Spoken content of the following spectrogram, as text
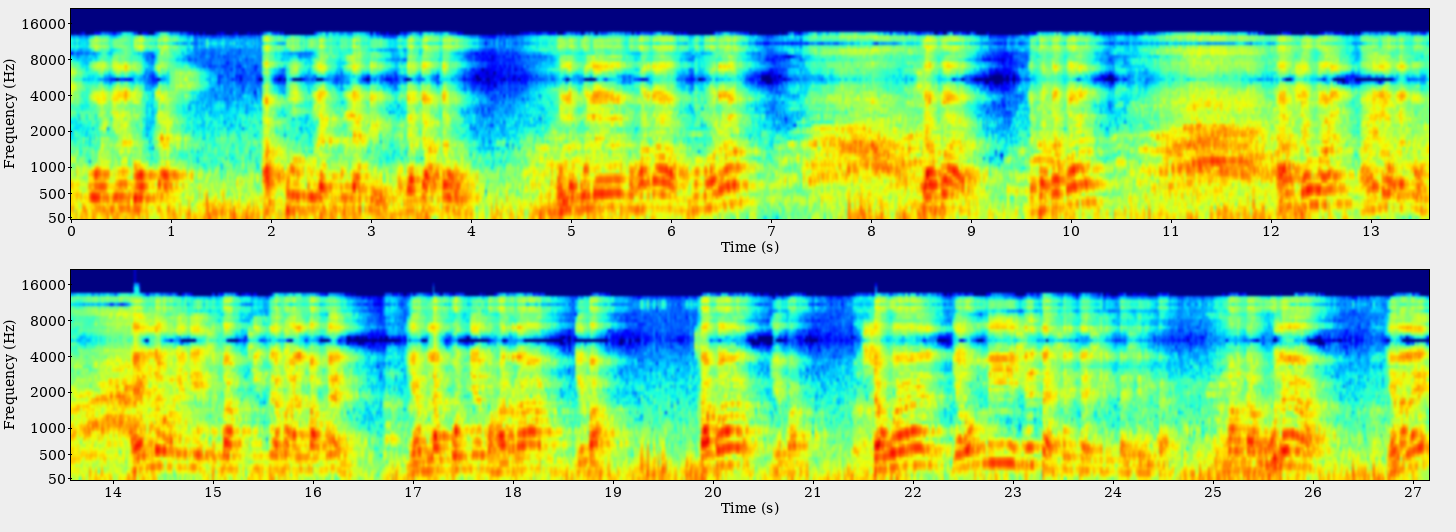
semuanya 12. Apa bulan-bulan dia? Agak-agak tahu. Mula-mula Muharram, Muharram? Safar. Lepas Safar? Ah, Syawal. Ah, elok lah tu. Elok ni dik sebab cerita Abang Albam kan. Yang berlakonnya Muharram, ya bang. Safar, ya bang. Syawal, ya Umi, cerita, cerita, cerita, cerita. Memang tahulah. Yang lain?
